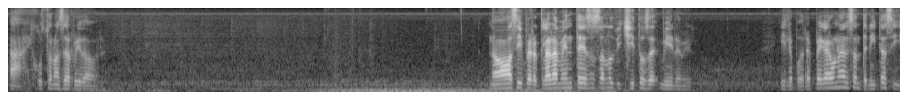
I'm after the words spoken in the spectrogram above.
Ah, y justo no hace ruido ahora. No, sí, pero claramente esos son los bichitos. eh, mira. Y le podré pegar una de las antenitas y...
